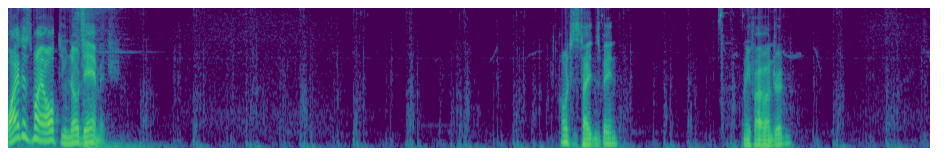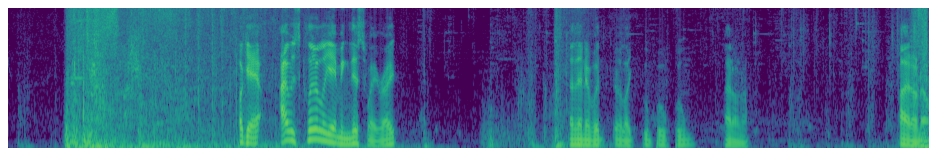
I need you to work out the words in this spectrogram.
Why does my alt do no damage? How much is Titan's Bane? 2500. Okay, I was clearly aiming this way, right? And then it would or like boom, boom, boom. I don't know. I don't know.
